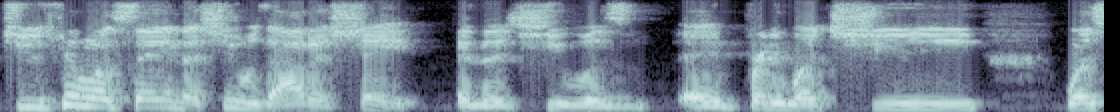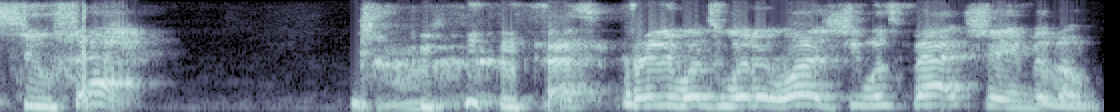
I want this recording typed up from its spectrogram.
she was pretty much saying that she was out of shape and that she was uh, pretty much she was too fat. That's pretty much what it was. She was fat shaming them.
